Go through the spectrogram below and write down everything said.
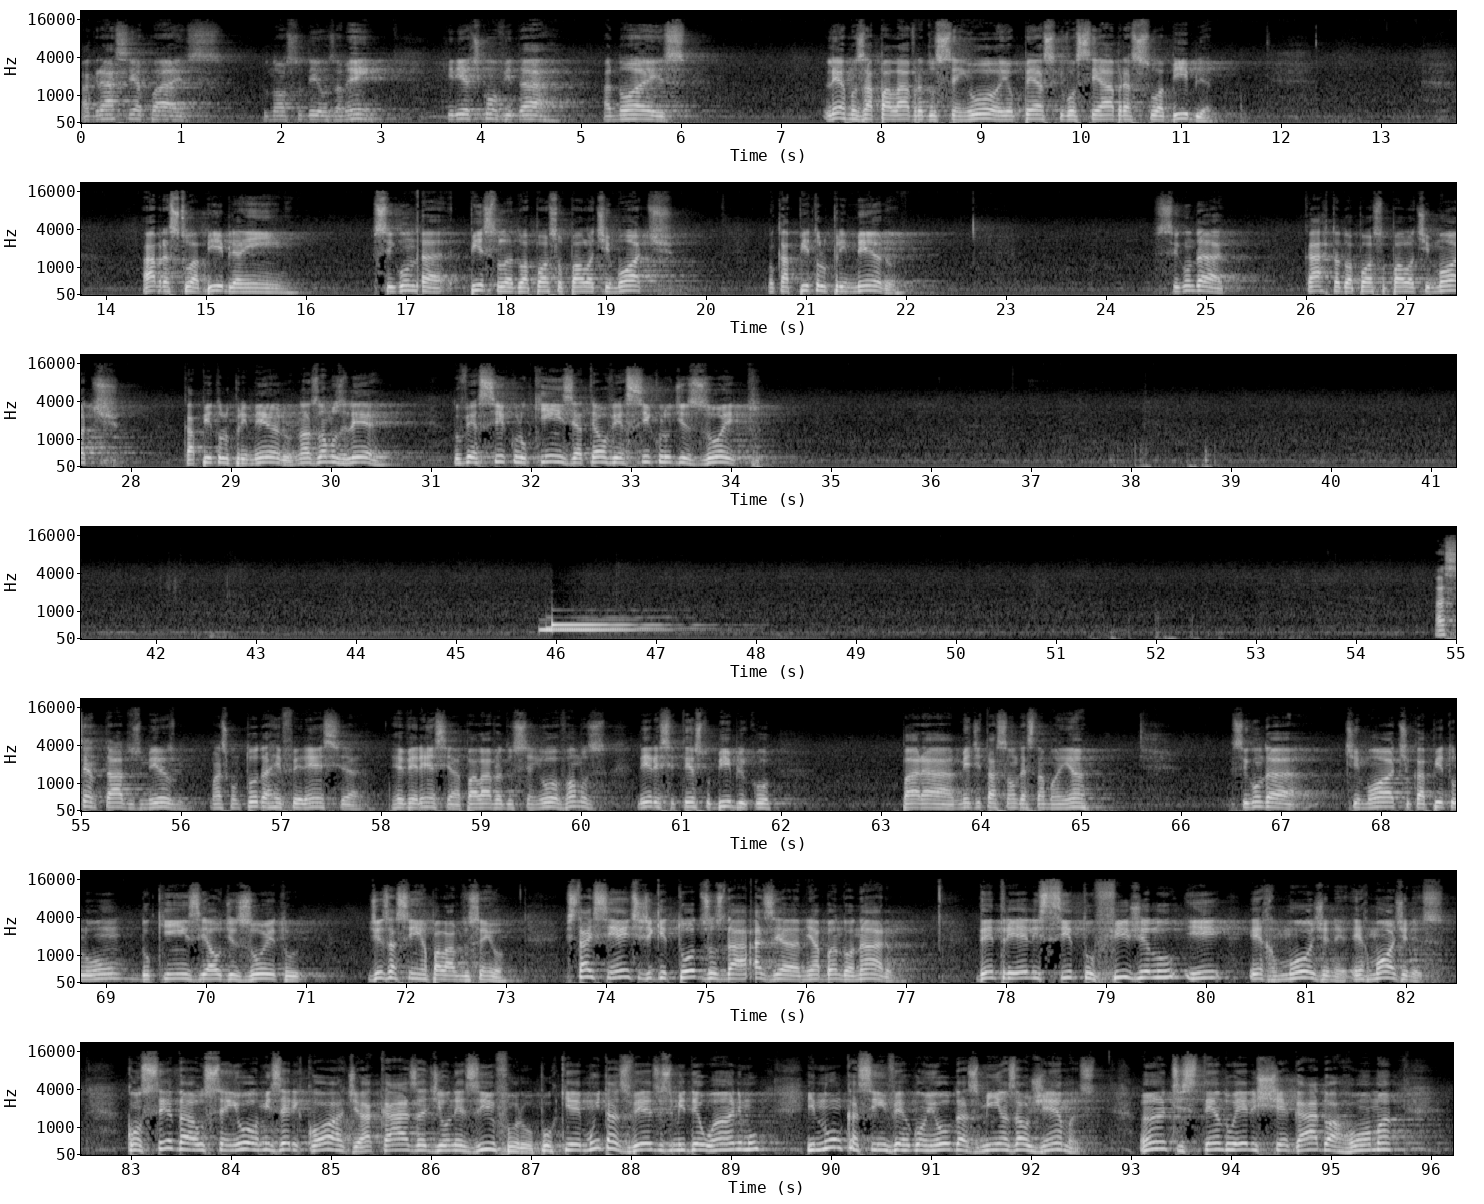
A graça e a paz do nosso Deus, amém? Queria te convidar a nós lermos a palavra do Senhor. Eu peço que você abra a sua Bíblia. Abra a sua Bíblia em segunda epístola do apóstolo Paulo a Timóteo, no capítulo 1. Segunda carta do apóstolo Paulo a Timóteo, capítulo 1, nós vamos ler do versículo 15 até o versículo 18. Assentados mesmo, mas com toda a referência reverência à palavra do Senhor, vamos ler esse texto bíblico para a meditação desta manhã. Segunda Timóteo, capítulo 1, do 15 ao 18, diz assim a palavra do Senhor: Estais cientes de que todos os da Ásia me abandonaram? Dentre eles cito Fígelo e Hermógenes Conceda ao Senhor misericórdia à casa de Onesíforo, porque muitas vezes me deu ânimo e nunca se envergonhou das minhas algemas. Antes, tendo ele chegado a Roma,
